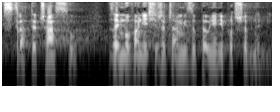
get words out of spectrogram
w stratę czasu, w zajmowanie się rzeczami zupełnie niepotrzebnymi.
